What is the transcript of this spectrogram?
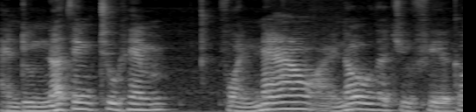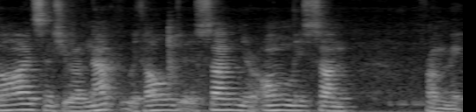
and do nothing to him. For now I know that you fear God, since you have not withheld your son, your only son, from me.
